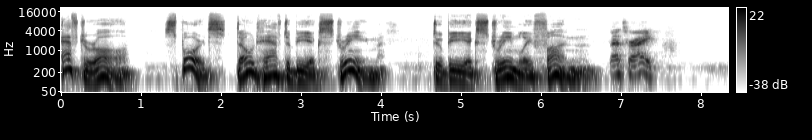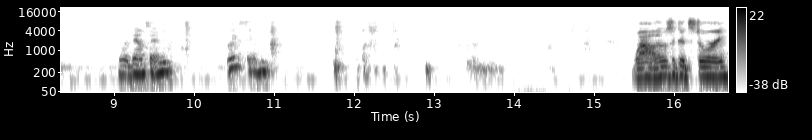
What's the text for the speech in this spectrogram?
After all, sports don't have to be extreme to be extremely fun. That's right. You went down, Sandy? Thanks, Sandy. Wow, that was a good story.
